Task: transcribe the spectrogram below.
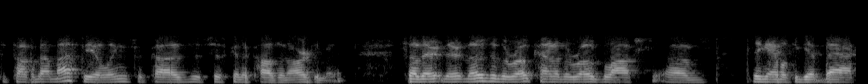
to talk about my feelings because it's just going to cause an argument. So there there those are the road kind of the roadblocks of being able to get back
